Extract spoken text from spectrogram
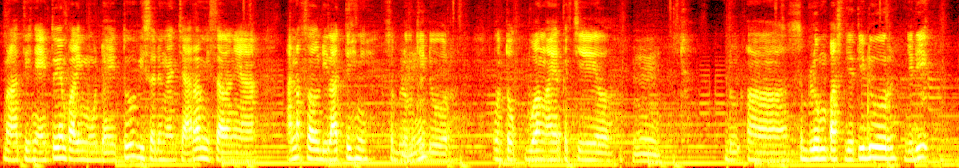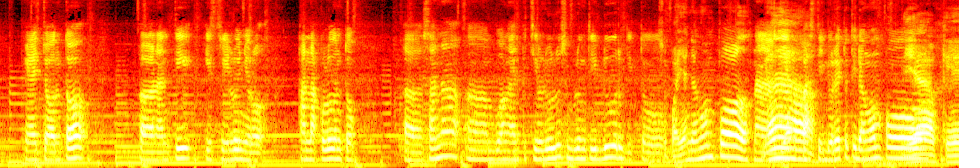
melatihnya itu yang paling mudah itu bisa dengan cara misalnya anak selalu dilatih nih sebelum Hmm. tidur untuk buang air kecil Hmm. du- eh, sebelum pas dia tidur jadi kayak contoh eh, nanti istri lu nyuruh anak lu untuk eh, sana eh, buang air kecil dulu sebelum tidur gitu Supaya nggak ngompol. nah biar pas tidurnya itu tidak ngompol Iya, oke.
